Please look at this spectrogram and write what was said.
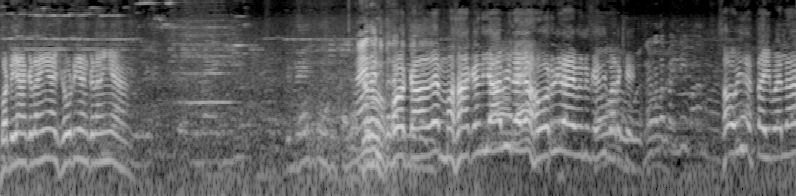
ਵੱਡੀਆਂ ਕੜਾਈਆਂ ਛੋਟੀਆਂ ਕੜਾਈਆਂ ਮੈਂ ਤਾਂ ਨਹੀਂ ਪਤਾ ਉਹ ਕਾਲ ਦੇ ਮਸਾਂ ਕਹਿੰਦੀ ਆ ਵੀ ਲੈ ਜਾ ਹੋਰ ਵੀ ਲੈ ਮੈਨੂੰ ਕਹਿੰਦੀ ਫੜ ਕੇ। ਸੌ ਹੀ ਦਿੱਤਾ ਸੀ ਪਹਿਲਾਂ।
